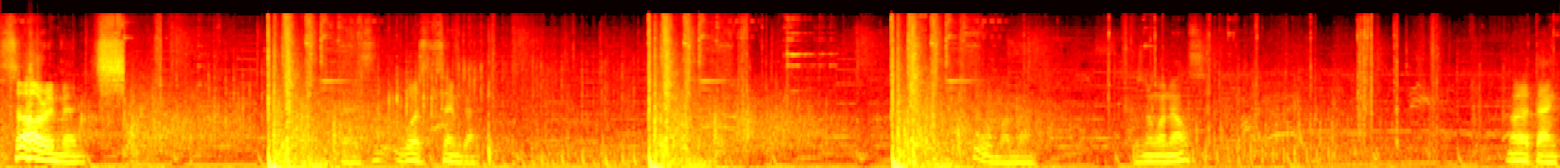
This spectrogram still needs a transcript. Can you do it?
Sorry, man. Yes, it was the same guy. Oh, my man. There's no one else? Not a tank.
